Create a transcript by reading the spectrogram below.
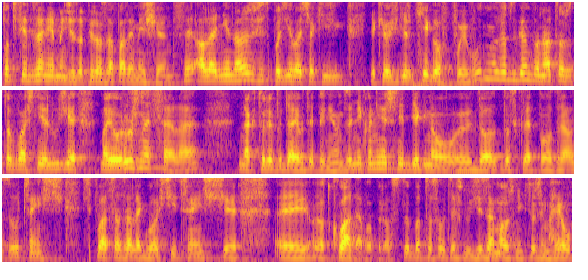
Potwierdzenie będzie dopiero za parę miesięcy, ale nie należy się spodziewać jaki, jakiegoś wielkiego wpływu, no, ze względu na to, że to właśnie ludzie mają różne cele, na które wydają te pieniądze. Niekoniecznie biegną y, do, do sklepu od razu. Część spłaca zaległości, część y, odkłada po prostu, bo to są też ludzie zamożni, którzy mają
